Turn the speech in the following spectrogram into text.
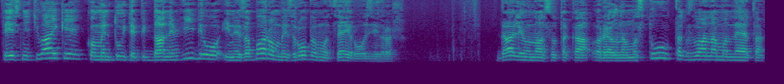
Тисніть лайки, коментуйте під даним відео і незабаром ми зробимо цей розіграш. Далі у нас отака Орел на мосту, так звана монета.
